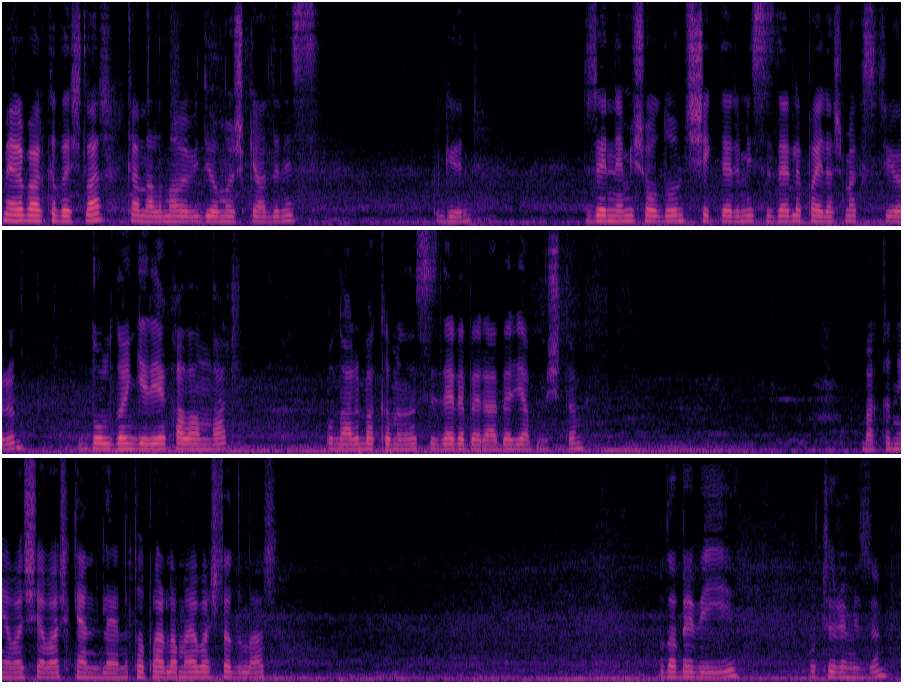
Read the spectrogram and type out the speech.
Merhaba arkadaşlar. Kanalıma ve videoma hoş geldiniz. Bugün düzenlemiş olduğum çiçeklerimi sizlerle paylaşmak istiyorum. Doludan geriye kalanlar. Bunların bakımını sizlerle beraber yapmıştım. Bakın yavaş yavaş kendilerini toparlamaya başladılar. Bu da bebeği. Bu türümüzün.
